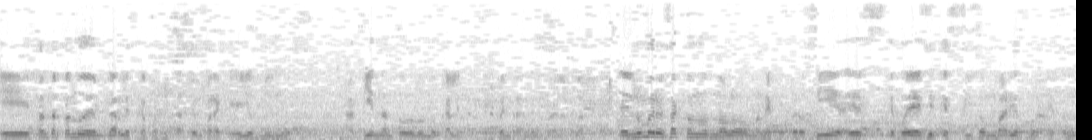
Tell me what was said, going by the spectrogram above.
Eh, están tratando de darles capacitación para que ellos mismos atiendan todos los locales que se encuentran dentro de la plaza. El número exacto no, no lo manejo, pero sí es, te podría decir que sí son varios porque son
